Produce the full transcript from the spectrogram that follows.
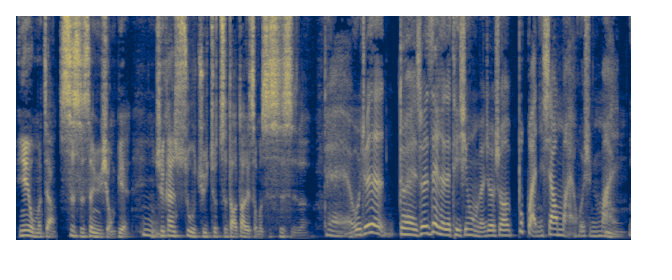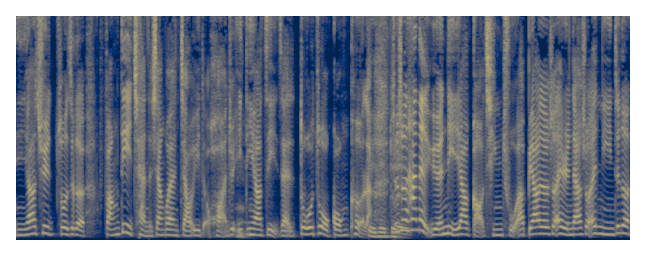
因为我们讲事实胜于雄辩，嗯，你去看数据就知道到底什么是事实了。对，我觉得对，所以这个的提醒我们就是说，不管你是要买或是卖，嗯、你要去做这个房地产的相关的交易的话，就一定要自己再多做功课啦。对对对，就是它那个原理要搞清楚啊，不要就是说，哎，人家说，哎，你这个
